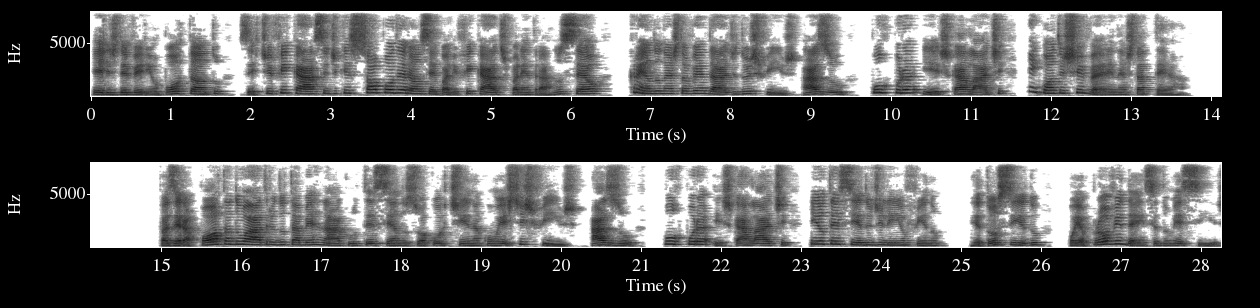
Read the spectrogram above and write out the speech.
Eles deveriam, portanto, certificar-se de que só poderão ser qualificados para entrar no céu crendo nesta verdade dos fios azul, púrpura e escarlate enquanto estiverem nesta terra. Fazer a porta do átrio do tabernáculo tecendo sua cortina com estes fios, azul, púrpura, escarlate e o tecido de linho fino retorcido, foi a providência do Messias.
